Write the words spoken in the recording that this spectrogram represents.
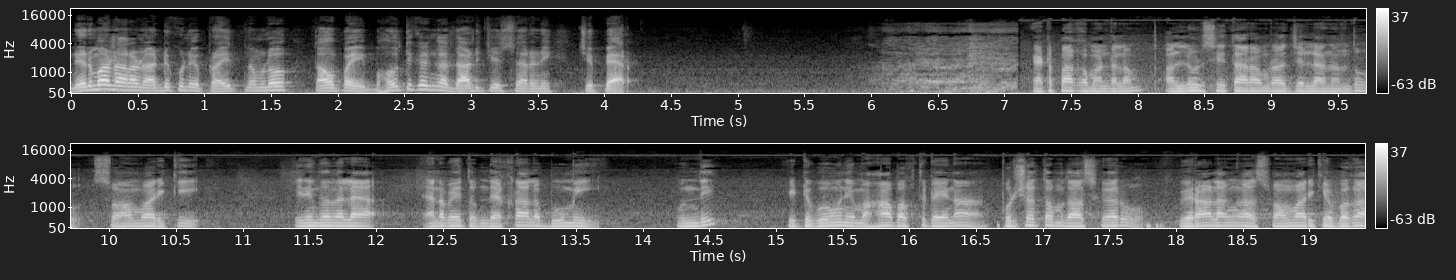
నిర్మాణాలను అడ్డుకునే ప్రయత్నంలో తమపై భౌతికంగా దాడి చేశారని చెప్పారు. ఎటపాక మండలం అల్లూరు సీతారామరాజు జిల్లా నందు స్వామివారికి ఎనిమిది వందల ఎనభై తొమ్మిది ఎకరాల భూమి ఉంది. ఇటు భూమిని మహాభక్తుడైన పురుషోత్తమ దాస్ గారు విరాళంగా స్వామివారికి ఇవ్వగా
